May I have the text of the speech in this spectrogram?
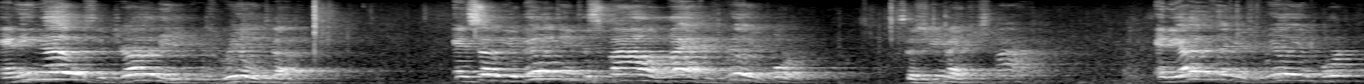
And he knows the journey is really tough. And so the ability to smile and laugh is really important. So she makes you smile. And the other thing that's really important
